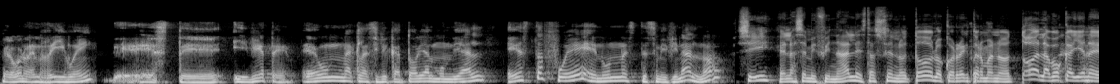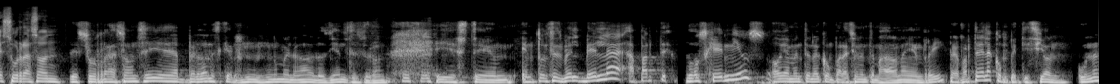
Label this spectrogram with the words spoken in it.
Pero bueno, Henry, güey, este, y fíjate, era una clasificatoria al mundial. Esta fue en un este, semifinal, ¿no? Sí, en la semifinal estás en lo- todo lo correcto, hermano. Toda la boca llena de su razón. De su razón, sí, eh, perdón, es que no me lavaba los dientes, perdón. y este, entonces, ve- vela, aparte, dos genios, obviamente no hay comparación entre Madonna y Henry, pero aparte de la competición, una,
